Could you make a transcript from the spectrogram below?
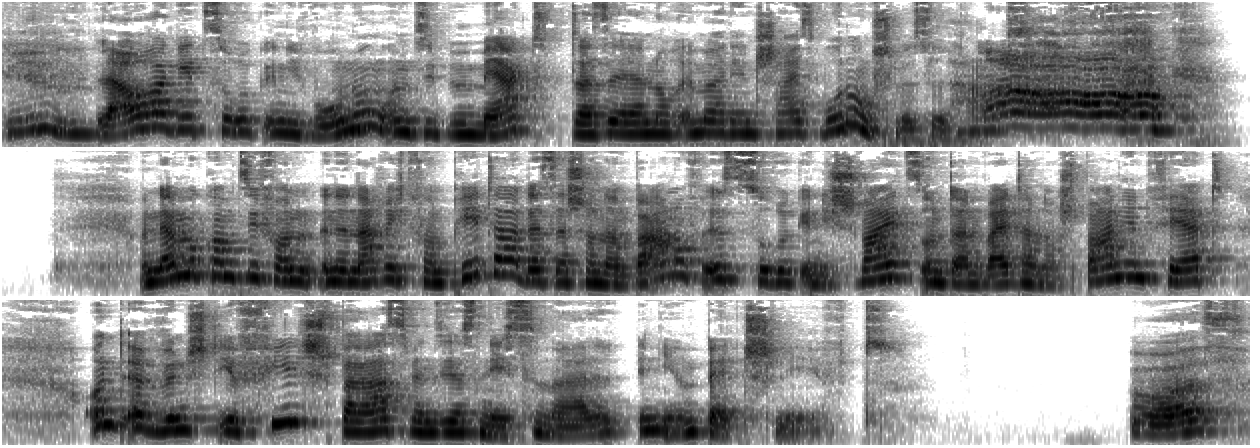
Willen. Laura geht zurück in die Wohnung und sie bemerkt, dass er ja noch immer den scheiß Wohnungsschlüssel hat. Ah. Und dann bekommt sie von, eine Nachricht von Peter, dass er schon am Bahnhof ist, zurück in die Schweiz und dann weiter nach Spanien fährt. Und er wünscht ihr viel Spaß, wenn sie das nächste Mal in ihrem Bett schläft. Was?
